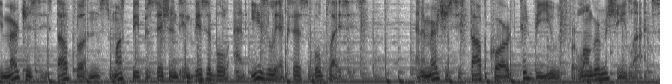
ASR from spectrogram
Emergency stop buttons must be positioned in visible and easily accessible places. An emergency stop cord could be used for longer machine lines.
